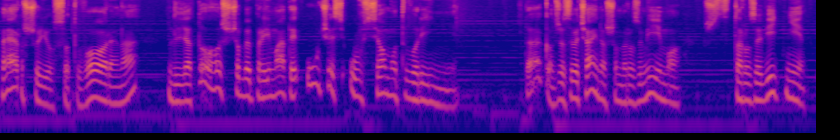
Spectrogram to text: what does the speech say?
першою сотворена для того, щоб приймати участь у всьому творінні. Так, отже, звичайно, що ми розуміємо, старозавітні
